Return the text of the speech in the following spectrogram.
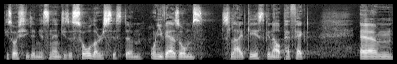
wie soll ich sie denn jetzt nennen, diese Solar System Universums Slide gehst. Genau, perfekt. Ähm,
